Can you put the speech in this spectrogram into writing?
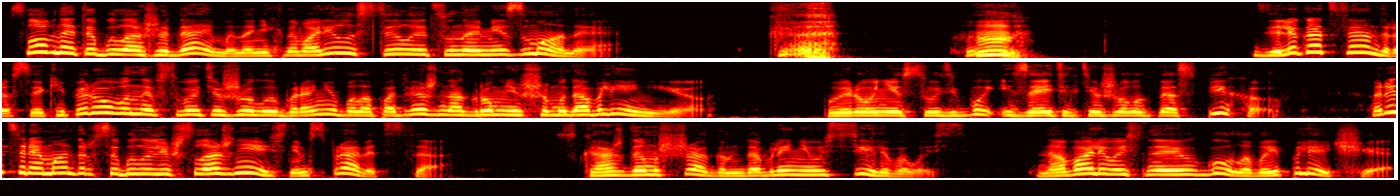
словно это было ожидаемо, на них навалилась целая цунами из маны. Делегация Андреса, экипированная в свою тяжелую броню, была подвержена огромнейшему давлению. По иронии судьбы, из-за этих тяжелых доспехов, рыцарям Андерса было лишь сложнее с ним справиться — с каждым шагом давление усиливалось, наваливаясь на их головы и плечи,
